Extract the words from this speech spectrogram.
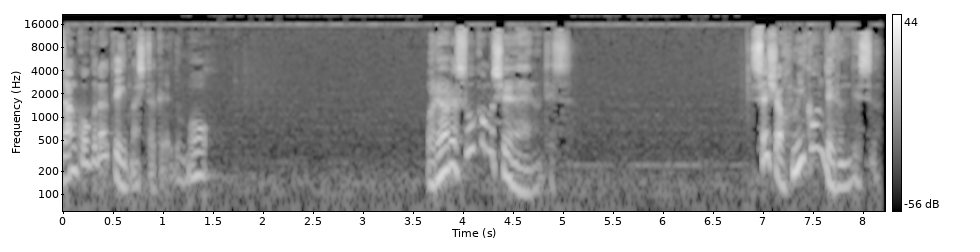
残酷だと言いましたけれども我々はそうかもしれないのです。聖書は踏み込んでいるんです。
